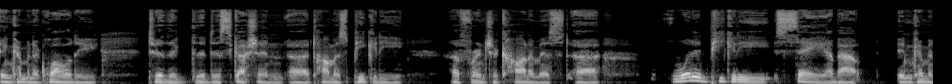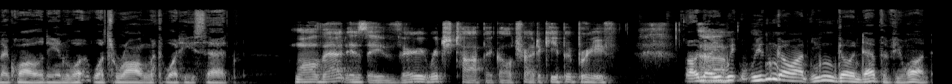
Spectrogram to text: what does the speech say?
income inequality to the, the discussion, uh, Thomas Piketty, a French economist. Uh, what did Piketty say about income inequality and what, what's wrong with what he said? Well, that is a very rich topic. I'll try to keep it brief. Oh no, uh, we, we can go on. You can go in depth if you want.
